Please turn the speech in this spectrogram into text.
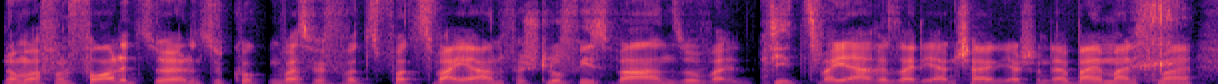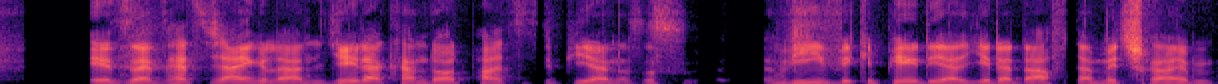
nochmal von vorne zu hören und zu gucken, was wir vor, vor zwei Jahren für Schluffis waren, so, weil die zwei Jahre seid ihr anscheinend ja schon dabei manchmal. Ihr seid herzlich eingeladen. Jeder kann dort partizipieren. Das ist wie Wikipedia, jeder darf da mitschreiben.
